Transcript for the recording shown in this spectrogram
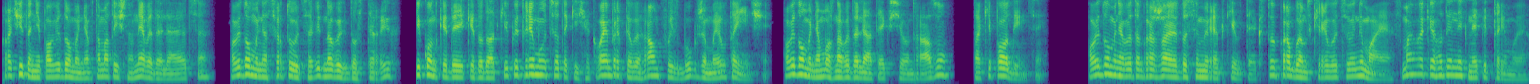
Прочитані повідомлення автоматично не видаляються. Повідомлення сортуються від нових до старих. Іконки деяких додатків підтримуються, таких як Viber, Telegram, Facebook, Gmail та інші. Повідомлення можна видаляти як всі одразу, так і поодинці. Повідомлення відображають до 7 рядків тексту, проблем з кирилицею немає, смайлики годинник не підтримує.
